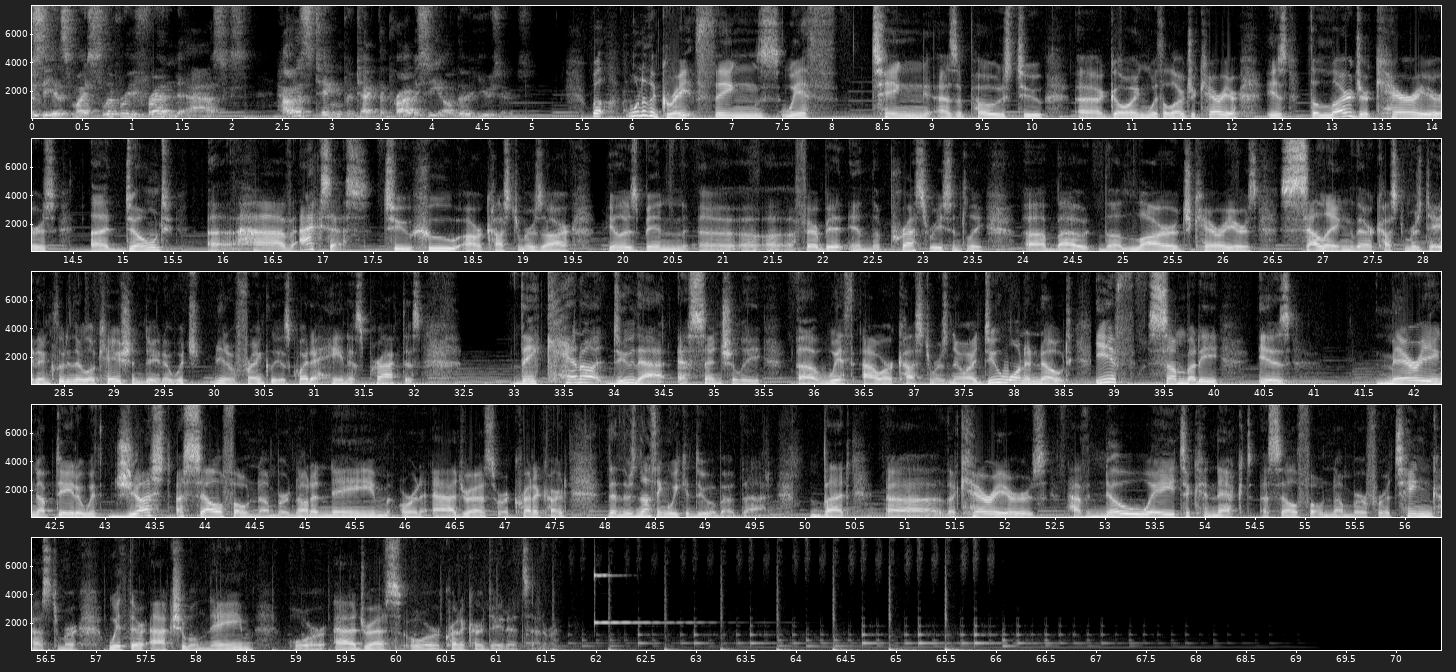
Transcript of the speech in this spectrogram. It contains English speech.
Lucius, my slippery friend, asks, how does Ting protect the privacy of their users? Well, one of the great things with Ting as opposed to uh, going with a larger carrier is the larger carriers uh, don't uh, have access to who our customers are. You know, there's been uh, a, a, fair bit in the press recently about the large carriers selling their customers' data, including their location data, which, you know, frankly is quite a heinous practice. They cannot do that essentially uh, with our customers. Now, I do want to note if somebody is marrying up data with just a cell phone number, not a name or an address or a credit card, then there's nothing we can do about that. But uh, the carriers have no way to connect a cell phone number for a Ting customer with their actual name or address or credit card data, etc.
